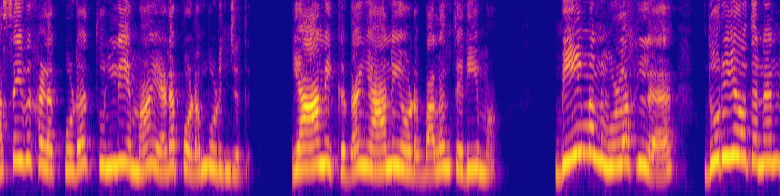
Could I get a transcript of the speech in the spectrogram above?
அசைவுகளை கூட துல்லியமா எடை போட முடிஞ்சது. யானைக்கு தான் யானையோட பலம் தெரியுமா? பீமன் உலகுல துரியோதனன்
